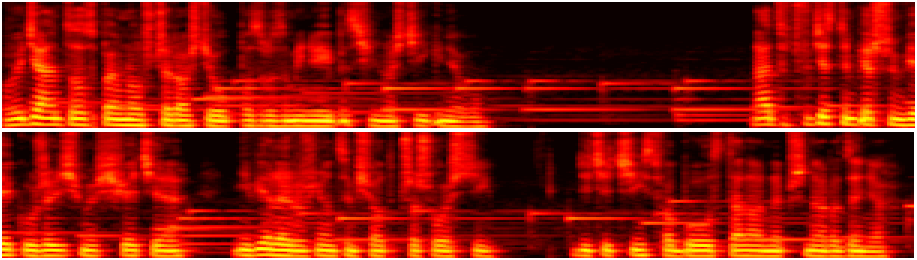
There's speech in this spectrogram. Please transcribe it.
Powiedziałem to z pełną szczerością po zrozumieniu jej bezsilności i gniewu. Nawet w XXI wieku żyliśmy w świecie niewiele różniącym się od przeszłości, gdzie dzieciństwo było ustalane przy narodzeniach.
